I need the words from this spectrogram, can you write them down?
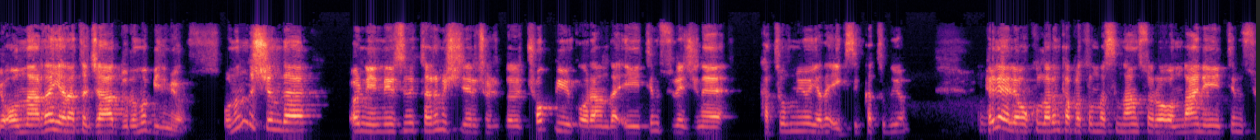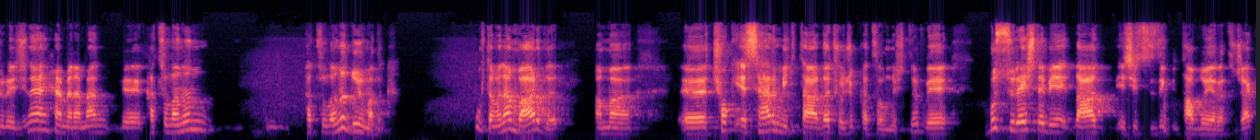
ve onlarda yaratacağı durumu bilmiyoruz. Onun dışında örneğin mevsimlik tarım işçileri çocukları çok büyük oranda eğitim sürecine katılmıyor ya da eksik katılıyor. Hele hele okulların kapatılmasından sonra online eğitim sürecine hemen hemen e, katılanın katılanı duymadık. Muhtemelen vardı ama e, çok eser miktarda çocuk katılmıştır ve bu süreçte bir daha eşitsizlik bir tablo yaratacak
